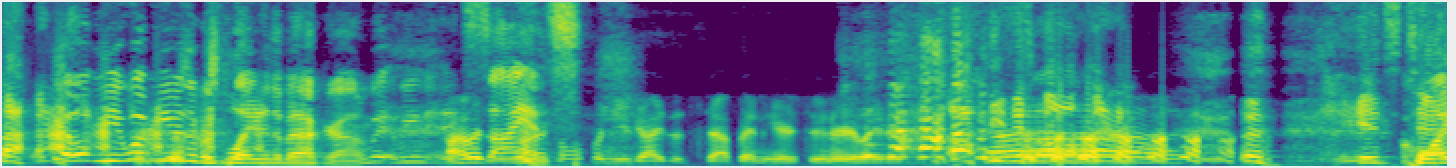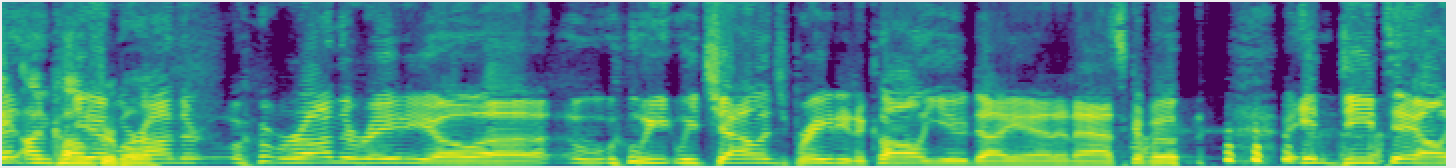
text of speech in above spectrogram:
Yeah, what, mu- what music was playing in the background? I mean, it's I was, I was hoping you guys would step in here sooner or later. It's Quite Taz and Jim. uncomfortable. We're on the we're on the radio. Uh, we we challenged Brady to call you, Diane, and ask about in detail,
